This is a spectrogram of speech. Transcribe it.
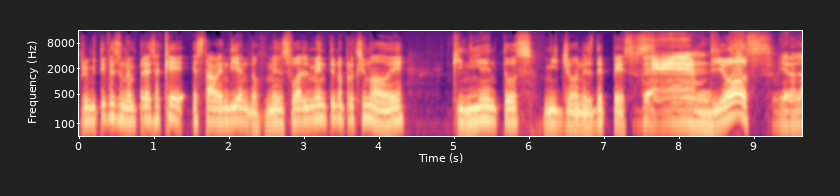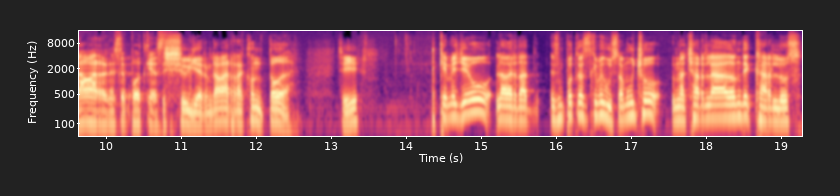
Primitive es una empresa que está vendiendo mensualmente un aproximado de 500 millones de pesos. Damn. Dios, Subieron la barra en este podcast. subieron la barra con toda. ¿Sí? ¿Qué me llevo? La verdad, es un podcast que me gusta mucho. Una charla donde Carlos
